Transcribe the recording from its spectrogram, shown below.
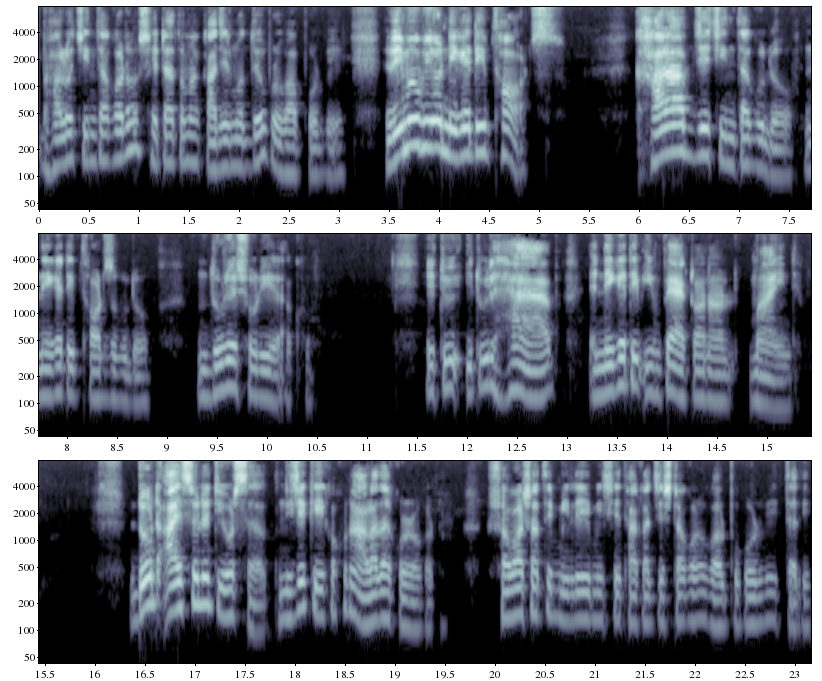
ভালো চিন্তা করো, সেটা তোমার কাজের মধ্যেও প্রভাব পড়বে। রিমুভ ইউর নেগেটিভ থটস খারাপ যে চিন্তাগুলো নেগেটিভ থটসগুলো দূরে সরিয়ে রাখো। It it will have a negative impact on our mind don't isolate yourself নিজেকে কখনো আলাদা করে রাখো সবার সাথে মিলে মিশে থাকার চেষ্টা করো, গল্প করবে, ইত্যাদি।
